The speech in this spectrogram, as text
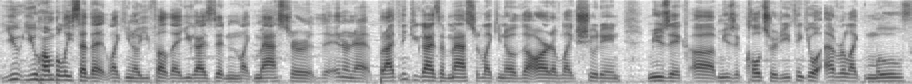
you you humbly said that like you know you felt that you guys didn't like master the internet, but I think you guys have mastered like you know the art of like shooting music, uh, music culture. Do you think you'll ever like move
